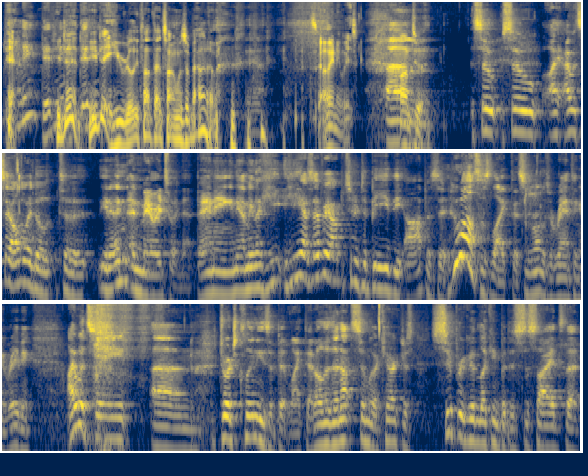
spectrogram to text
Didn't he? Didn't he he? did. Didn't he did. He really thought that song was about him. Yeah. so, anyways, on to it. So so I, I would say all the way to, to you know and, and married to Annette Bening and I mean like he, he has every opportunity to be the opposite. Who else is like this as long as we're ranting and raving? I would say um, George Clooney's a bit like that, although they're not similar characters. Super good looking, but just decides that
